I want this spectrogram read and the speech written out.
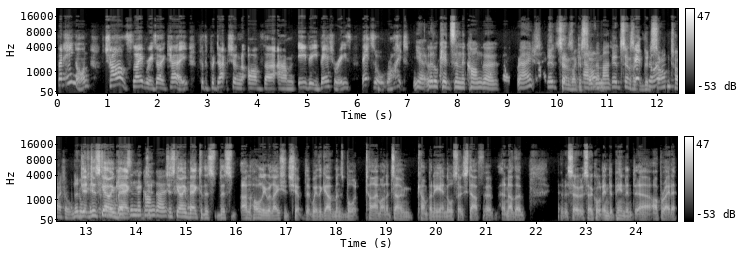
But hang on, child slavery is okay for the production of the um, EV batteries. That's all right. Yeah, little kids in the Congo right? It sounds like a song. It sounds like a good song title. Little just, just going back in the Congo. Just, just going back to this this unholy relationship that where the government's bought time on its own company and also stuff uh, another uh, so so called independent uh, operator.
